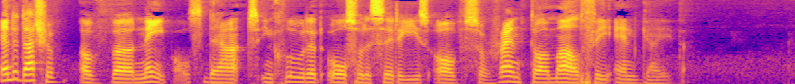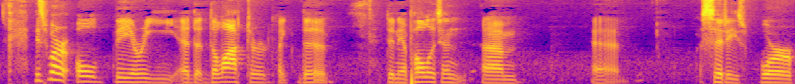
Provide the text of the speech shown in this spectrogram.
and the Duchy of, of uh, Naples that included also the cities of Sorrento, Amalfi, and Gaeta. These were all very uh, the, the, latter, like the the Neapolitan um, uh, cities, were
